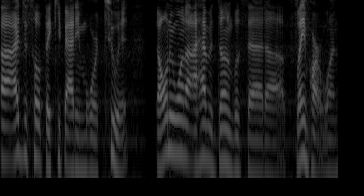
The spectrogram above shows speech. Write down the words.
uh, I just hope they keep adding more to it. The only one I haven't done was that uh, Flameheart one.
